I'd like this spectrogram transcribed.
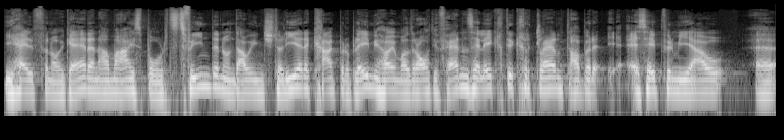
ich helfe euch gerne, auch MySports zu finden und auch installieren, kein Problem. Ich habe ja mal Radio-Fernsehelektriker gelernt, aber es hat für mich auch äh,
